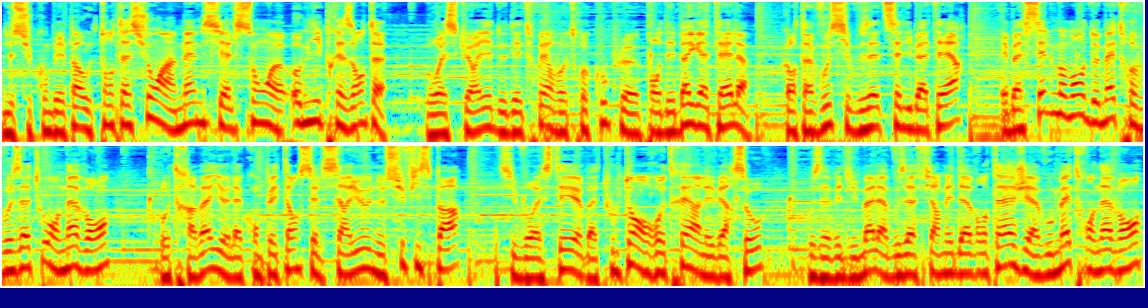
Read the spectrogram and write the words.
Ne succombez pas aux tentations, hein, même si elles sont euh, omniprésentes. Vous risqueriez de détruire votre couple pour des bagatelles. Quant à vous, si vous êtes célibataire, eh ben c'est le moment de mettre vos atouts en avant. Au travail, la compétence et le sérieux ne suffisent pas. Si vous restez bah, tout le temps en retrait, hein, les Verseaux, vous avez du mal à vous affirmer davantage et à vous mettre en avant.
